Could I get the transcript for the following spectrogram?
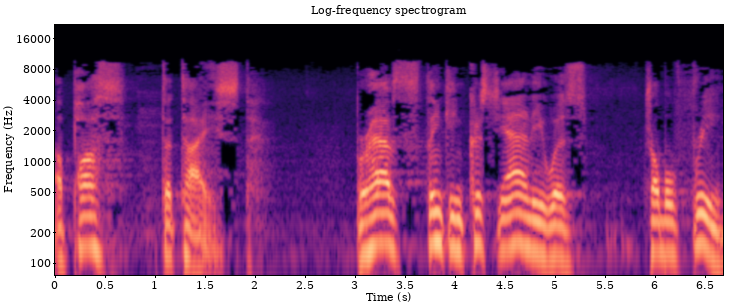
apostatized perhaps thinking Christianity was trouble free.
